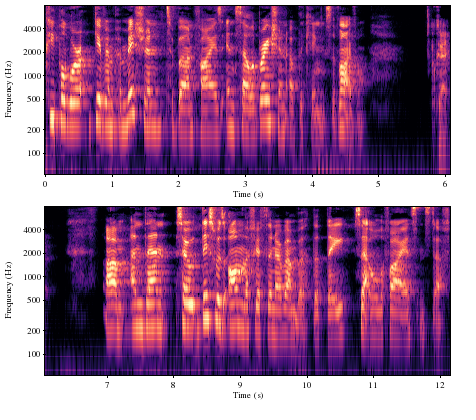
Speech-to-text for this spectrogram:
people were given permission to burn fires in celebration of the king's survival. Okay. Um, and then, so this was on the 5th of November that they set all the fires and stuff.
